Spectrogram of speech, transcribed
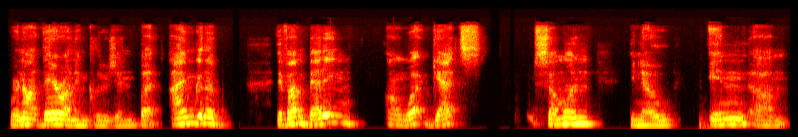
We're not there on inclusion, but I'm gonna, if I'm betting on what gets someone, you know, in um,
